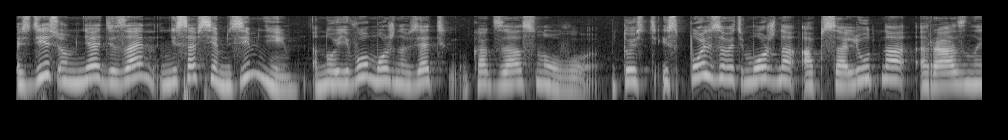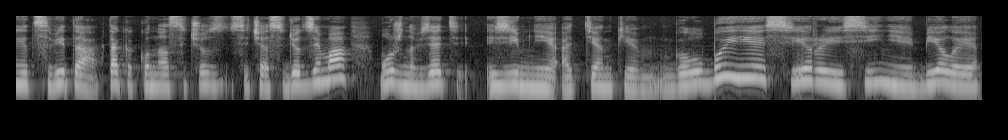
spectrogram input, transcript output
Здесь у меня дизайн не совсем зимний, но его можно взять как за основу. То есть использовать можно абсолютно разные цвета. Так как у нас сейчас, идет зима, можно взять зимние оттенки голубые, серые, синие, белые,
